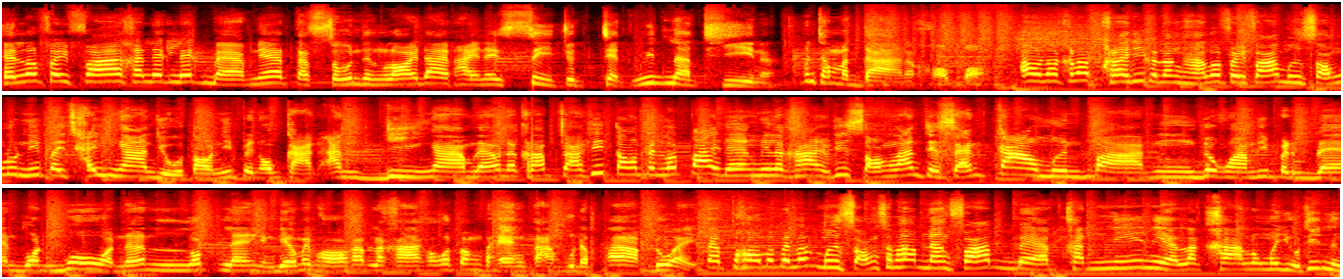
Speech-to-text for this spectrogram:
เห็นรถไฟฟ้าคันเล็กๆ แบบนี้แต่ศูนย์ถึงร้อยได้ภายใน 4.7 วินาทีนะ มันธรรมดานะขอบอก เอาละครับ ใครที่กำลังหารถไฟฟ้ามือ 2 รุ่นนี้ไปใช้งานอยู่ตอนนี้เป็นโอกาสอันดีงามแล้วนะครับ จากที่ตอนเป็นรถป้ายแดงมีราคาอยู่ที่ 2 7 9 0 0 0 0บาท ด้วยความที่เป็นแบรนด์วอลโว่เนอะรถแรงอย่างเดียวไม่พอครับ ราคาเขาก็ต้องแพงตามคุณภาพด้วย แต่พอมาเป็นรถมือ 2 สภาพนางฟ้าแบบคันนี้เนี่ยราคาลงมาอยู่ที่1 1 9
